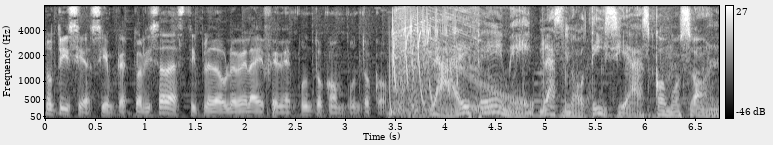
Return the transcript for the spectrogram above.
Noticias siempre actualizadas www.lafm.com.co. La FM, las noticias como son.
